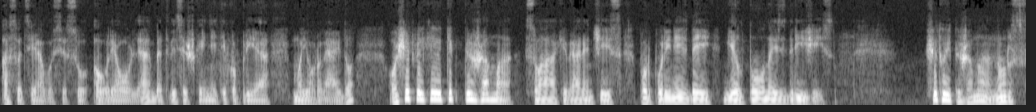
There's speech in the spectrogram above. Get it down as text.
asocijavosi su aureole, bet visiškai netiko prie majoro veido, o šiaip vilkėjo tik pižama su akį veriančiais purpuriniais bei geltonais dryžiais. Šitoj pižama, nors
